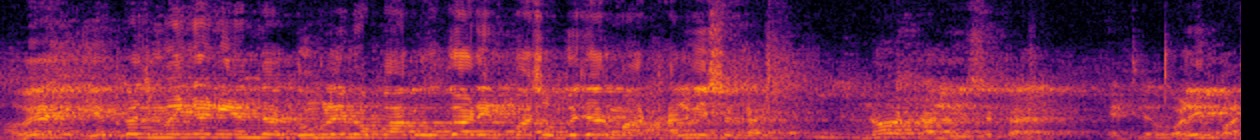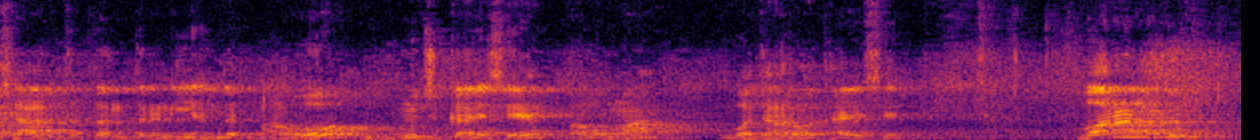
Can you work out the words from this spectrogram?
હવે એક જ મહિનાની અંદર ડુંગળીનો પાક ઉગાડીને પાછો બજારમાં ઠાલવી શકાય? ન ઠાલવી શકાય. એટલે વળી પાછા અર્થતંત્રની અંદર ભાવો ઊંચકાય છે, ભાવોમાં વધારો થાય છે. પરંતુ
